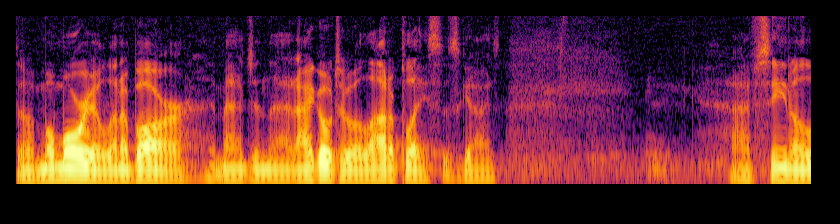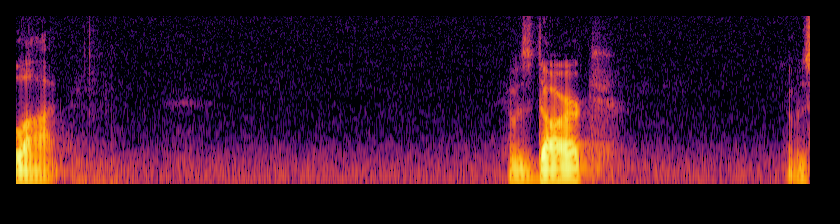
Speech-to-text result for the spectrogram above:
It's a memorial in a bar. Imagine that. I go to a lot of places, guys. I've seen a lot. It was dark, it was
